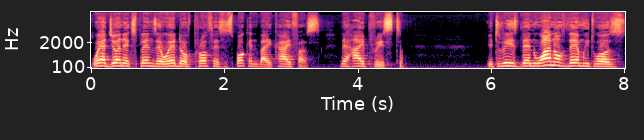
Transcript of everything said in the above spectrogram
where John explains a word of prophecy spoken by Caiaphas, the high priest. It reads, Then one of them, it was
